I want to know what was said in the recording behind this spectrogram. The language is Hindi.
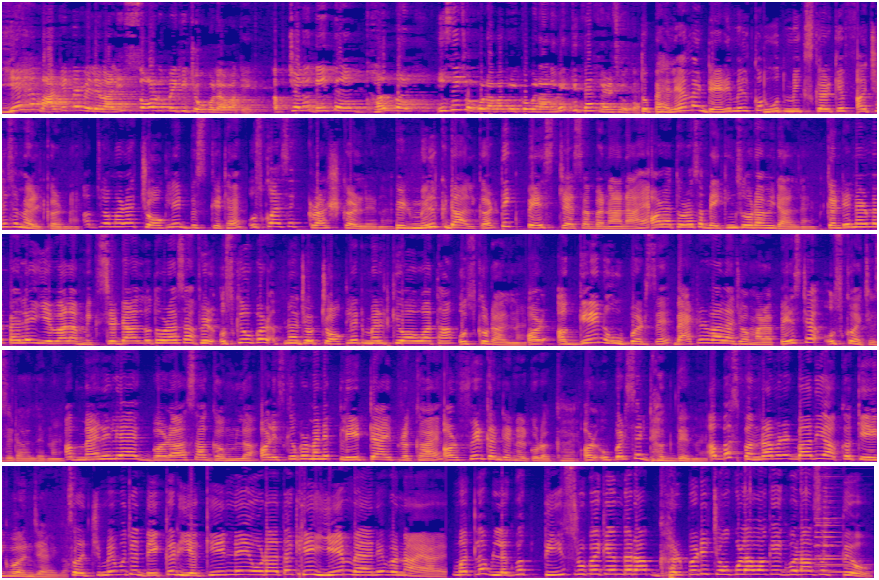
ये है मार्केट में मिलने वाली सौ रुपए की चोकोलावा केक। अब चलो देखते हैं घर पर इसी चोकोलावा केक को बनाने में कितना खर्च होता है। तो पहले हमें डेयरी मिल्क को दूध मिक्स करके अच्छे से मेल्ट करना है। अब जो हमारा चॉकलेट बिस्किट है, उसको ऐसे क्रश कर लेना है। फिर मिल्क डालकर थिक पेस्ट जैसा बनाना है और थोड़ा सा बेकिंग सोडा भी डालना है। कंटेनर में पहले ये वाला मिक्सचर डाल दो थोड़ा सा फिर उसके ऊपर अपना जो चॉकलेट मेल्ट किया हुआ था, उसको डालना है। और अगेन ऊपर से बैटर वाला जो हमारा पेस्ट है, उसको अच्छे से डाल देना है। अब मैंने लिया एक बड़ा सा गमला और इसके ऊपर मैंने प्लेट टाइप रखा है और फिर कंटेनर को रखा है और ऊपर से ढक देना है। अब बस पंद्रह मिनट बाद ही आपका केक बन जाएगा। सच में मुझे देखकर यकीन नहीं हो रहा था कि ये मैंने बनाया है। मतलब लगभग तीस रुपए के अंदर आप घर पर ही चौकुलावा केक बना सकते हो।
